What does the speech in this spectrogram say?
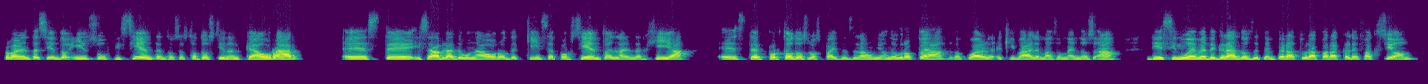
probablemente siendo insuficiente, entonces todos tienen que ahorrar, este, y se habla de un ahorro de 15% en la energía este, por todos los países de la Unión Europea, lo cual equivale más o menos a 19 de grados de temperatura para calefacción.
